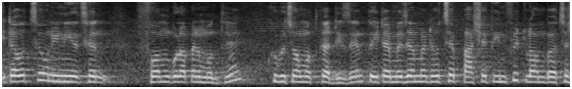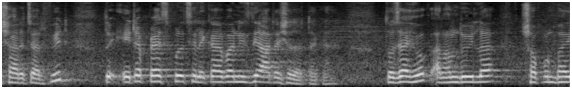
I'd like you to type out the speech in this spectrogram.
এটা হচ্ছে উনি নিয়েছেন ফর্ম গোলাপের মধ্যে। খুবই চমৎকার ডিজাইন তো এটা মেজারমেন্ট হচ্ছে পাশে তিন ফিট লম্বা হচ্ছে সাড়ে চার ফিট তো এটা প্রাইস পড়েছে লেকার বার্নিশ দিয়ে আঠাশ হাজার টাকা। তো যাই হোক, আলহামদুলিল্লাহ, স্বপন ভাই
